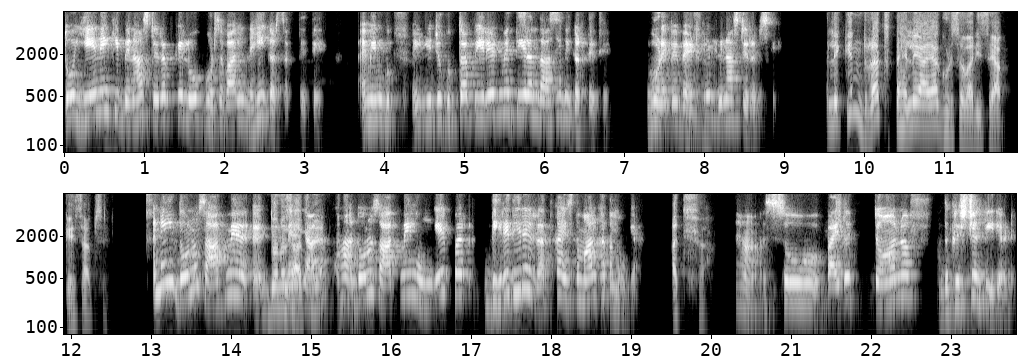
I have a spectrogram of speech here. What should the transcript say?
तो ये नहीं कि बिना स्टेरअप के लोग घुड़सवारी नहीं कर सकते थे। आई I मीन mean, अच्छा। ये जो गुप्ता पीरियड में तीर अंदाजी भी करते थे घोड़े पे बैठ के अच्छा। बिना स्टेरअप्स के। लेकिन रथ पहले आया घुड़सवारी से आपके हिसाब से? नहीं दोनों साथ में दोनों साथ में? हाँ अच्छा। दोनों साथ में ही होंगे पर धीरे धीरे रथ का इस्तेमाल खत्म हो गया। अच्छा। हाँ so by the turn of the Christian period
